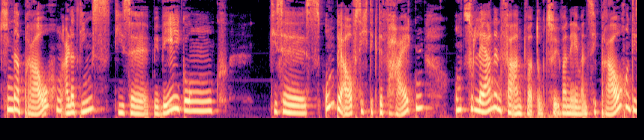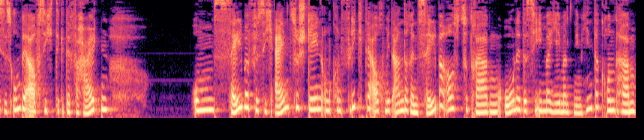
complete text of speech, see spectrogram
Kinder brauchen allerdings diese Bewegung, dieses unbeaufsichtigte Verhalten, um zu lernen, Verantwortung zu übernehmen. Sie brauchen dieses unbeaufsichtigte Verhalten, um selber für sich einzustehen, um Konflikte auch mit anderen selber auszutragen, ohne dass sie immer jemanden im Hintergrund haben.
